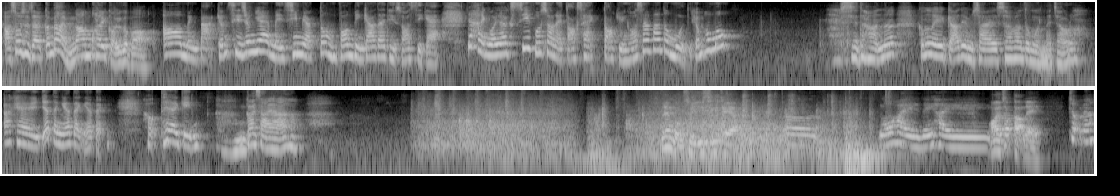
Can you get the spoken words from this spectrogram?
啊，蘇小姐，咁樣係唔啱規矩㗎噃。哦，明白。咁始終一日未簽約都唔方便交低條鎖匙嘅。一係我約師傅上嚟度尺，度完我閂翻道門，咁好冇？是但啦，咁你搞掂晒，閂翻道門咪走咯。OK，一定一定一定。好，聽日見。唔該晒嚇。你係毛瑞爾小姐啊？誒，我係你係我係執達利，執咩啊？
